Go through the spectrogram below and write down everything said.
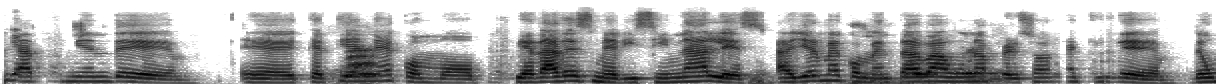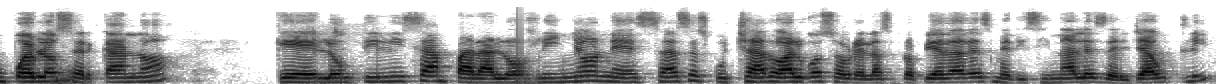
ya también de eh, que tiene como propiedades medicinales. Ayer me comentaba una persona aquí de, de, un pueblo cercano que lo utilizan para los riñones. ¿Has escuchado algo sobre las propiedades medicinales del yautli?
